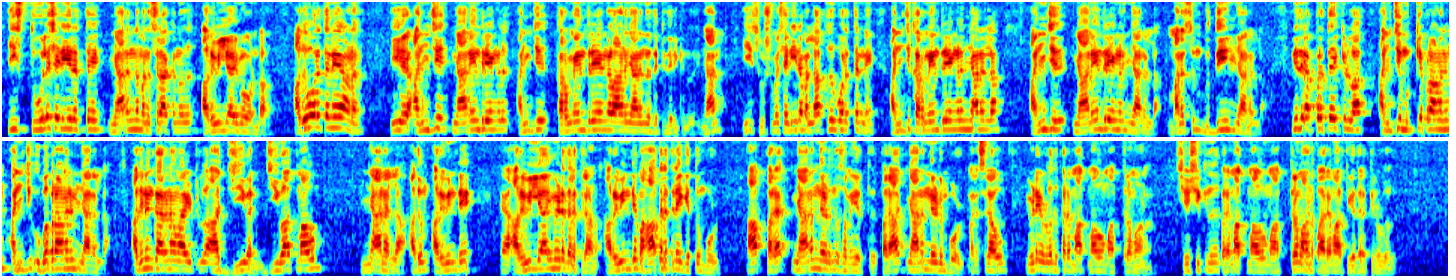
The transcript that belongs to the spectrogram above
ഈ സ്ഥൂല ശരീരത്തെ ഞാനെന്ന് മനസ്സിലാക്കുന്നത് അറിവില്ലായ്മ കൊണ്ടാണ്. അതുപോലെ തന്നെയാണ് ഈ അഞ്ച് ജ്ഞാനേന്ദ്രിയങ്ങൾ അഞ്ച് കർമ്മേന്ദ്രിയങ്ങളാണ് ഞാനെന്ന് തെറ്റിദ്ധരിക്കുന്നത്. ഞാൻ ഈ സൂക്ഷ്മ ശരീരമല്ലാത്തതുപോലെ തന്നെ അഞ്ച് കർമ്മേന്ദ്രിയങ്ങളും ഞാനല്ല അഞ്ച് ജ്ഞാനേന്ദ്രിയങ്ങളും ഞാനല്ല മനസ്സും ബുദ്ധിയും ഞാനല്ല. ഇതിനപ്പുറത്തേക്കുള്ള അഞ്ച് മുഖ്യപ്രാണനും അഞ്ച് ഉപപ്രാണനും ഞാനല്ല. അതിനും കാരണമായിട്ടുള്ള ആ ജീവൻ ജീവാത്മാവും ഞാനല്ല. അതും അറിവിന്റെ അറിവില്ലായ്മയുടെ തലത്തിലാണ്. അറിവിന്റെ മഹാതലത്തിലേക്ക് എത്തുമ്പോൾ ആ പരാജ്ഞാനം നേടുന്ന സമയത്ത് പരാജ്ഞാനം നേടുമ്പോൾ മനസ്സിലാവും ഇവിടെയുള്ളത് പരമാത്മാവ് മാത്രമാണ്. ശേഷിക്കുന്നത് പരമാത്മാവ് മാത്രമാണ് പാരമാർത്ഥിക തലത്തിലുള്ളത്.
